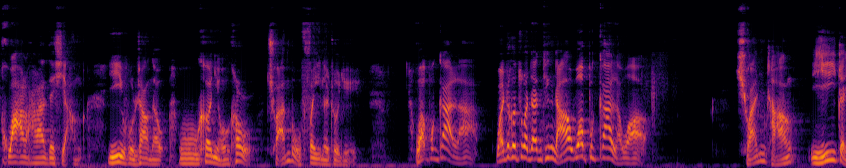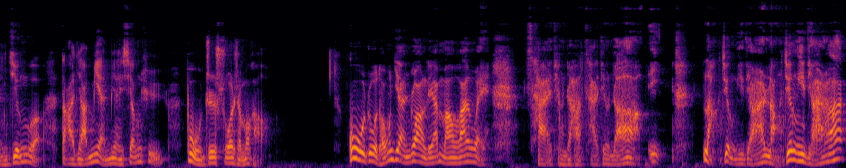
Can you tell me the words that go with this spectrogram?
哗啦啦的响，衣服上的五颗纽扣全部飞了出去。我不干了！我这个作战厅长，我不干了！我全场一阵惊愕，大家面面相觑，不知说什么好。顾祝同见状，连忙安慰蔡厅长：“蔡厅长，一，冷静一点，冷静一点啊！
